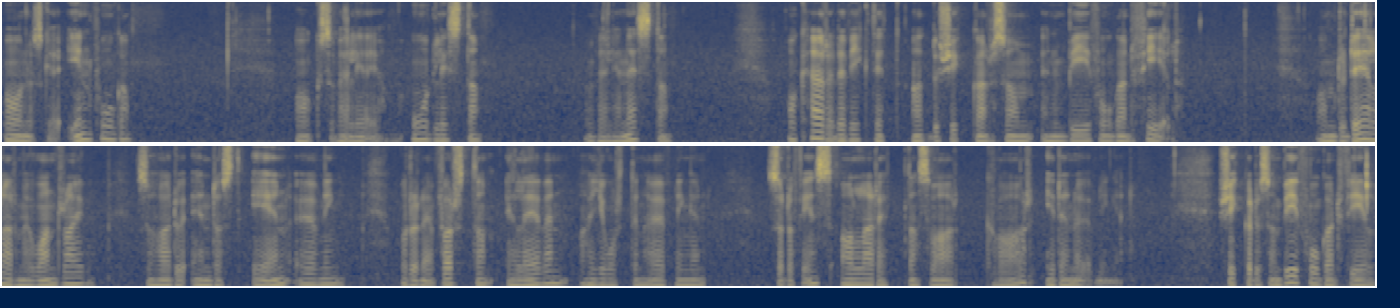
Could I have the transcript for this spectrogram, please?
Och nu ska jag infoga. Och så väljer jag ordlista. Väljer nästa. Och här är det viktigt att du skickar som en bifogad fil. Om du delar med OneDrive så har du endast en övning och då den första eleven har gjort den här övningen så då finns alla rätta svar kvar i den övningen. Skickar du som bifogad fil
